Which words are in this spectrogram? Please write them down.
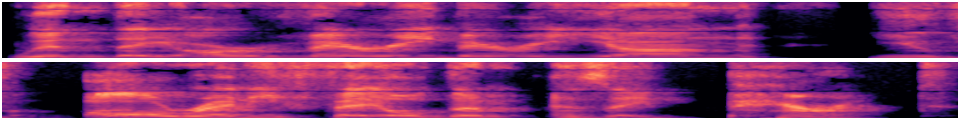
when they are very very young, you've already failed them as a parent.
